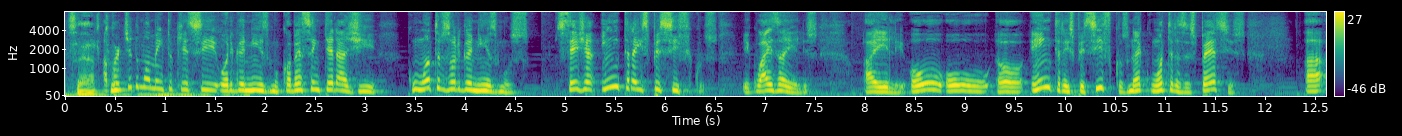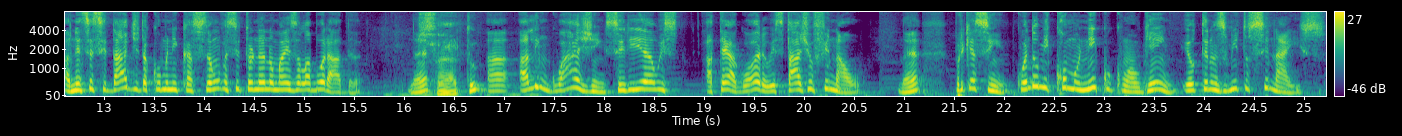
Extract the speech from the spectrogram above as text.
Certo. A partir do momento que esse organismo começa a interagir com outros organismos, seja intraespecíficos, iguais a eles, a ele, ou, ou, ou intraespecíficos, né, com outras espécies, a, a necessidade da comunicação vai se tornando mais elaborada. Né? Certo. A, a linguagem seria, o, até agora, o estágio final. Né? Porque assim, quando eu me comunico com alguém, eu transmito sinais.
